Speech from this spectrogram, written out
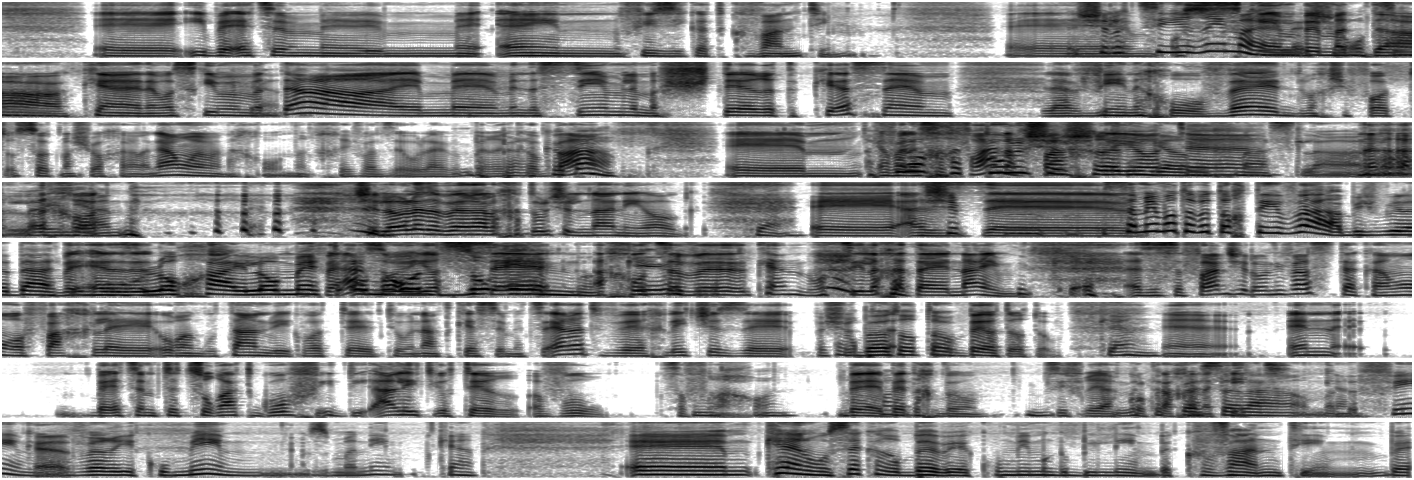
אה, היא בעצם אה, מעין פיזיקת קוונטים. של הצעירים עוסקים האלה במדע, שרוצים- כן, הם עוסקים במדע, הם אה, מנסים למשטר את הקסם, להבין איך הוא עובד, מכשפות עושות משהו אחר לגמרי, ואנחנו נרחיב על זה אולי בפרק, בפרק הבא. הבא. אבל אפילו החתול של שרדינגר להיות, אה, נכנס נכון. שלא לדבר על החתול של נני הוג. כן. אה, אז... אה, שמים אותו בתוך תיבה בשביל לדעת אם הוא לא חי, לא מת, או ואז הוא מאוד יוצא זועם. החוצה. וכן, מוציא לך את העיניים. כן. אז הספרן של האוניברסיטה, כאמור, הפך לאורנגוטן בעקבות אה, תאונת קסם מצערת, והחליט שזה פשוט... הרבה יותר טוב. הרבה יותר טוב. כן, אין בעצם תצורת גוף אידיאלית יותר עבור ספרן. נכון. נכון. בטח בספרייה כל כך ענקית. מטפס על כן. המדפים, כן. עובר יקומים, זמנים, כן. אמ, כן, הוא עוסק הרבה ביקומים מקבילים, בקוונטים, ב...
